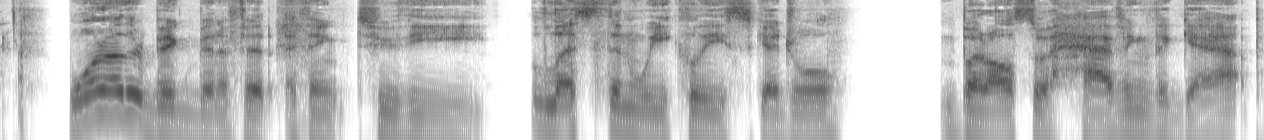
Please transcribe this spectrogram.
One other big benefit, I think, to the less than weekly schedule, but also having the gap,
